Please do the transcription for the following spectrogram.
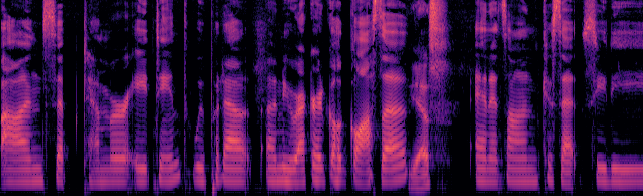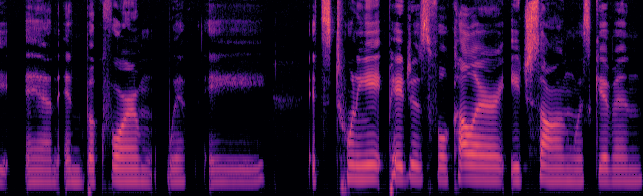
on September 18th, we put out a new record called Glossa. Yes. and it's on cassette CD and in book form with a it's 28 pages full color. Each song was given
